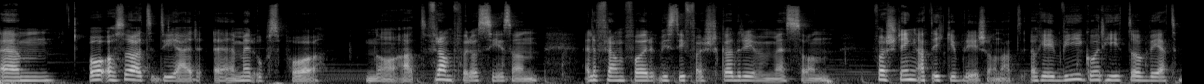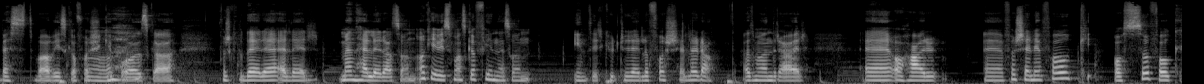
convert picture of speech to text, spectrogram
Um, og også at de er uh, mer obs på nå at framfor å si sånn Eller framfor, hvis de først skal drive med sånn forskning, at det ikke blir sånn at OK, vi går hit og vet best hva vi skal forske Ja. på, og skal forske på dere, eller Men heller at sånn OK, hvis man skal finne sånn interkulturelle forskjeller, da, at man drar eh, og har forskjellige folk, også folk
